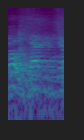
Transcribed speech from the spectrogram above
world is happening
